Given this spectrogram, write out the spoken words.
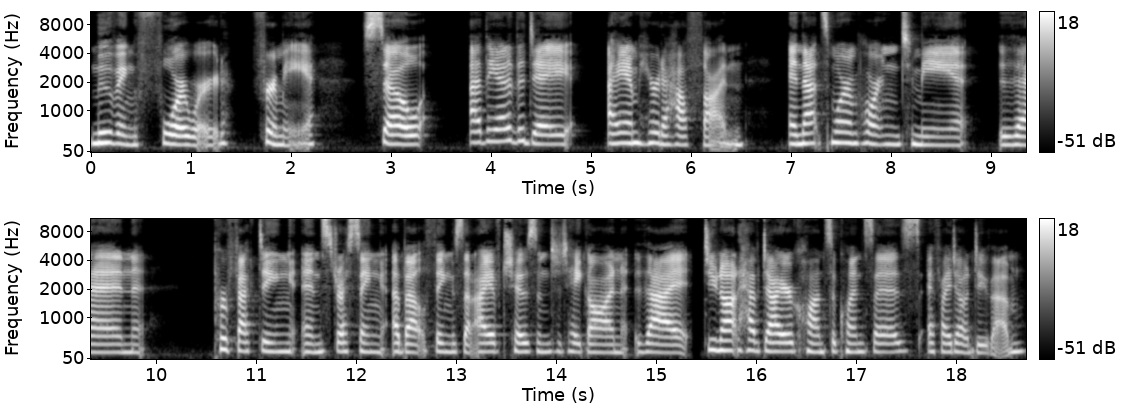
moving forward for me. So, at the end of the day, I am here to have fun, and that's more important to me than perfecting and stressing about things that I have chosen to take on that do not have dire consequences if I don't do them.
